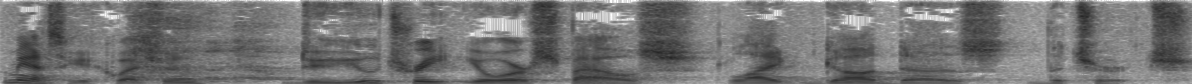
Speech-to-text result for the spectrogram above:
Let me ask you a question. Do you treat your spouse like God does the church?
